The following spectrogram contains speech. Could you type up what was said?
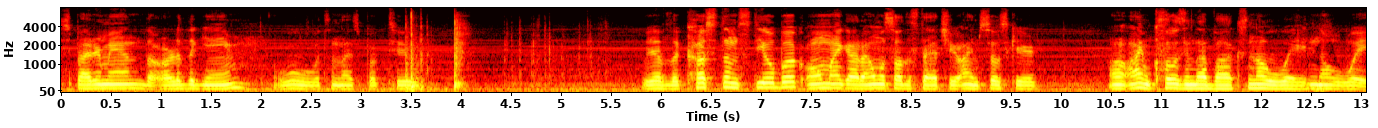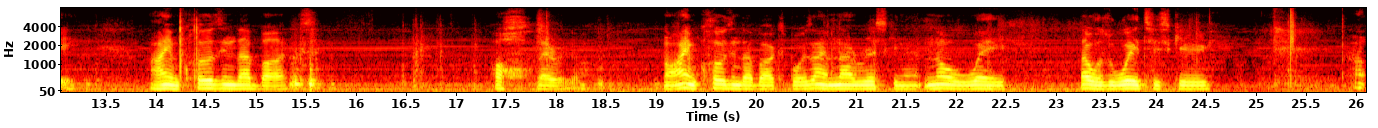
Spider-Man, The Art of the Game. Ooh, it's a nice book too. We have the custom steel book. Oh my god, I almost saw the statue. I am so scared. Uh, I'm closing that box. No way, no way. I am closing that box. Oh, there we go. No, I am closing that box, boys. I am not risking it. No way. That was way too scary. Oh,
